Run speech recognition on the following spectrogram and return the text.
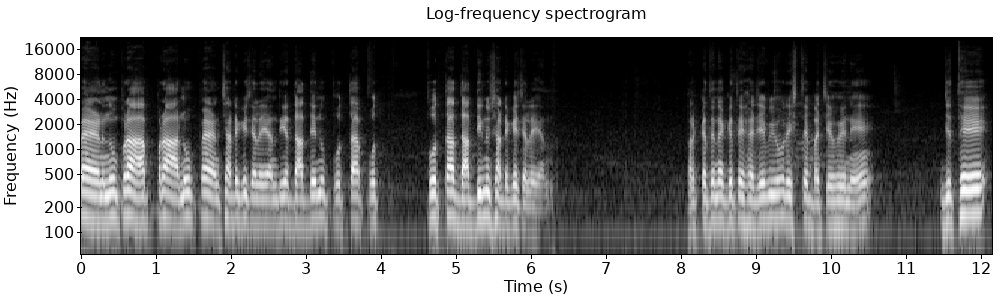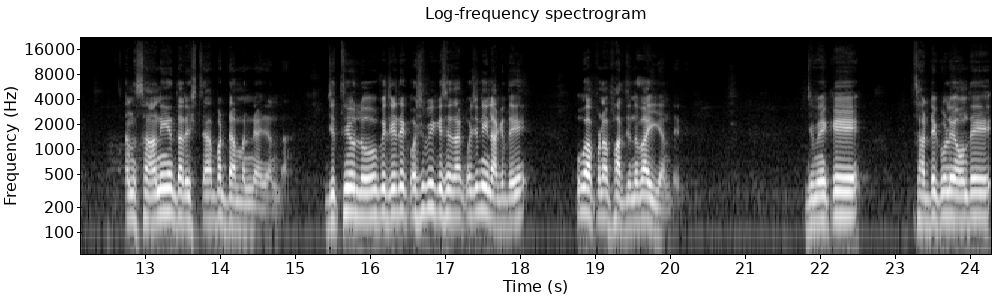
ਭੈਣ ਨੂੰ ਭਰਾ ਭਰਾ ਨੂੰ ਭੈਣ ਛੱਡ ਕੇ ਚਲੇ ਜਾਂਦੀ ਆ, ਦਾਦੇ ਨੂੰ ਪੋਤਾ, ਪੁੱਤ, ਪੋਤਾ ਦਾਦੀ ਨੂੰ ਛੱਡ ਕੇ ਚਲੇ ਜਾਂਦਾ। ਪਰ ਕਿਤੇ ਨਾ ਕਿਤੇ ਹਜੇ ਵੀ ਉਹ ਰਿਸ਼ਤੇ ਬਚੇ ਹੋਏ ਨੇ, ਜਿੱਥੇ ਇਨਸਾਨੀਅਤ ਦਾ ਰਿਸ਼ਤਾ ਵੱਡਾ ਮੰਨਿਆ ਜਾਂਦਾ। ਜਿੱਥੇ ਉਹ ਲੋਕ ਜਿਹੜੇ ਕੁਝ ਵੀ ਕਿਸੇ ਦਾ ਕੁਝ ਨਹੀਂ ਲੱਗਦੇ, ਉਹ ਆਪਣਾ ਫਰਜ਼ ਨਿਭਾਈ ਜਾਂਦੇ ਨੇ। ਜਿਵੇਂ ਕਿ ਸਾਡੇ ਕੋਲੇ ਆਉਂਦੇ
